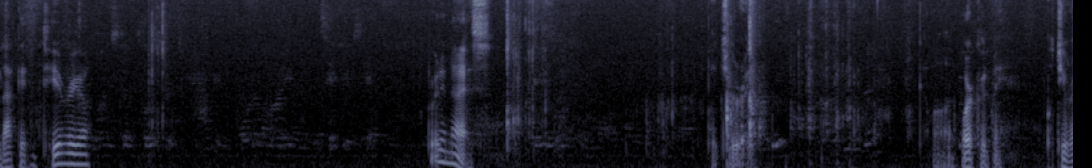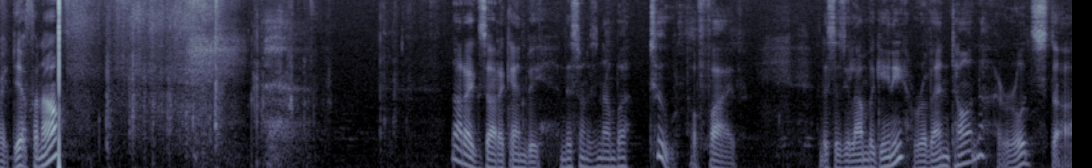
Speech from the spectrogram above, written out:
black interior. Pretty nice. Put you right. Come on, work with me Put you right there for now. Not exotic envy. And this one is number two of five. This is the Lamborghini Reventon Roadster.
